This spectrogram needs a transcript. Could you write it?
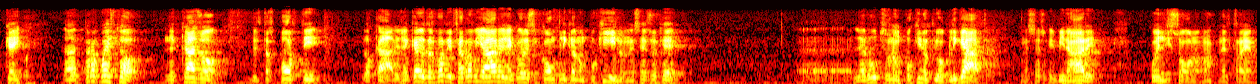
Ok? Eh, però questo nel caso dei trasporti locali. Nel caso dei trasporti ferroviari le cose si complicano un pochino, nel senso che eh, le route sono un pochino più obbligate, nel senso che i binari quelli sono no? nel treno,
